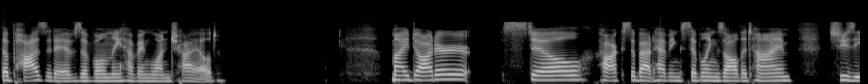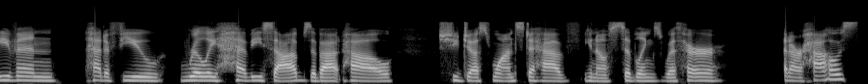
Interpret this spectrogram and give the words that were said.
the positives of only having one child. My daughter still talks about having siblings all the time. She's even had a few really heavy sobs about how she just wants to have, you know, siblings with her at our house.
